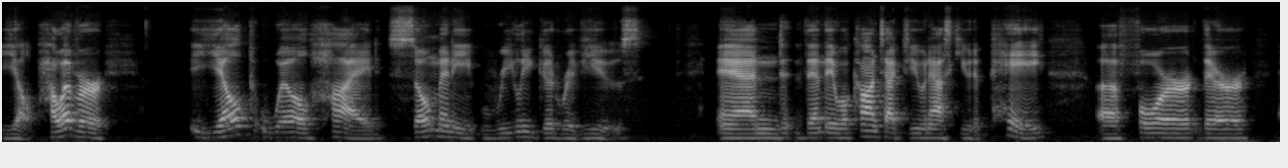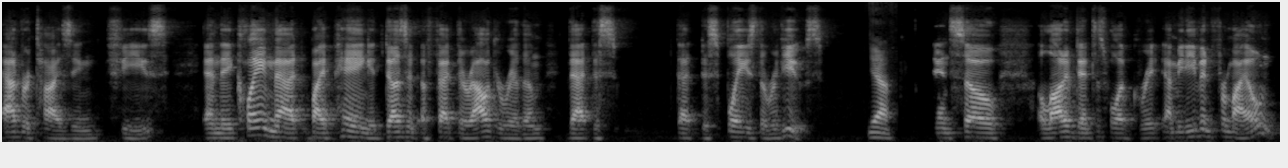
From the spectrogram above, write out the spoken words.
Yelp. However, Yelp will hide so many really good reviews, and then they will contact you and ask you to pay Uh, for their advertising fees. And they claim that by paying, it doesn't affect their algorithm that dis- that displays the reviews. Yeah. And so a lot of dentists will have great, I mean, even for my own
